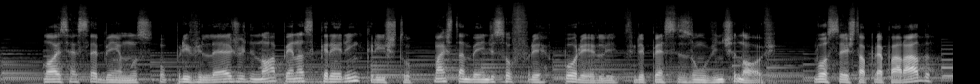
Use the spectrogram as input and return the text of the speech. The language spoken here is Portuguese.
nós recebemos o privilégio de não apenas crer em Cristo, mas também de sofrer por Ele. Filipenses 1:29. Você está preparado?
